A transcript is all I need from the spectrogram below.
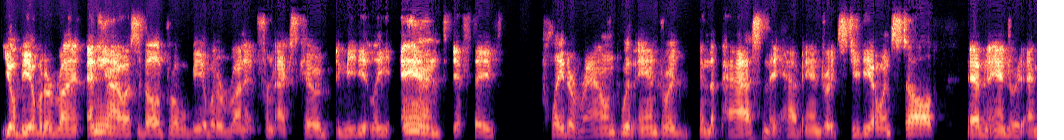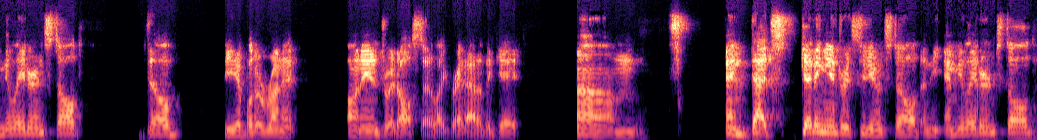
you'll be able to run it, any iOS developer will be able to run it from Xcode immediately. And if they've played around with Android in the past and they have Android Studio installed, they have an Android emulator installed, they'll be able to run it on Android also, like right out of the gate. Um, and that's getting Android Studio installed and the emulator installed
